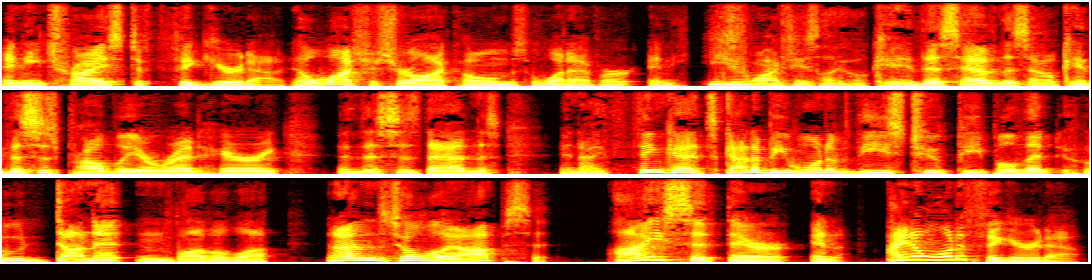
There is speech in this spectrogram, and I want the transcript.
and he tries to figure it out. He'll watch a Sherlock Holmes, whatever, and he's watching. He's like, okay, this happened, this. Okay, this is probably a red herring, and this is that, and this, and I think it's got to be one of these two people that who done it, and blah blah blah. And I'm the totally opposite. I sit there and I don't want to figure it out.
